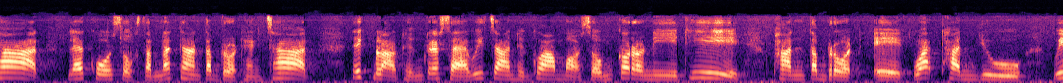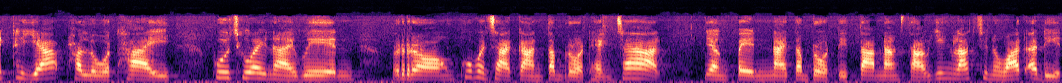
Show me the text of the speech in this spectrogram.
ชาติ และโฆษกสำนักงานตำรวจแห่งชาติ ได้กล่าวถึงกระแสวิจารณ์ถึงความเหมาะสมกรณีที่พันตำรวจเอกวัฒนยู วิทยาพโลไทย ผู้ช่วยนายเวรรองผู้บัญชาการตำรวจแห่งชาติ ยังเป็นนายตำรวจติดตามนางสาวยิ่งลักษณ์ชินวัตรอดีต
